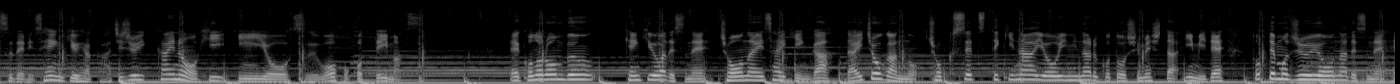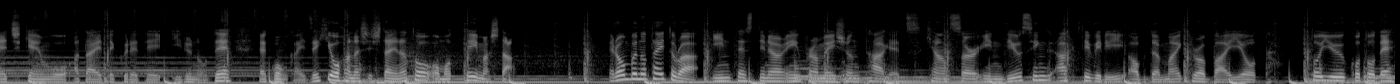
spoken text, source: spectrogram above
すで、に1981回の非引用数を誇っています、え、この論文研究はですね腸内細菌が大腸がんの直接的な要因になることを示した意味でとっても重要なですね知見を与えてくれているので今回ぜひお話ししたいなと思っていました。論文のタイトルは Intestinal Inflammation Targets Cancer Inducing Activity of the Microbiota ということで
